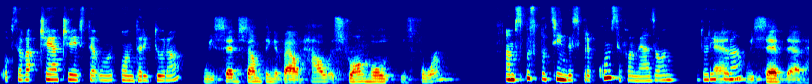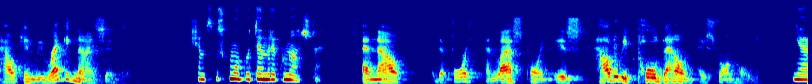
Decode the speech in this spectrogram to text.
observat ceea ce este o, o întăritură. We said something about how a stronghold is formed. Am spus puțin despre cum se formează o întăritură And we said that how can we recognize it? și am spus cum o putem recunoaște. And now the fourth and last point is how do we pull down a stronghold? Iar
